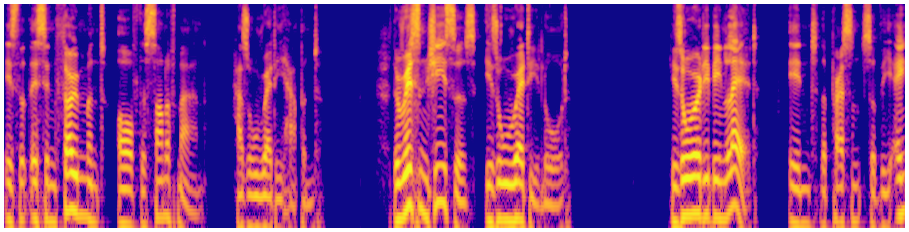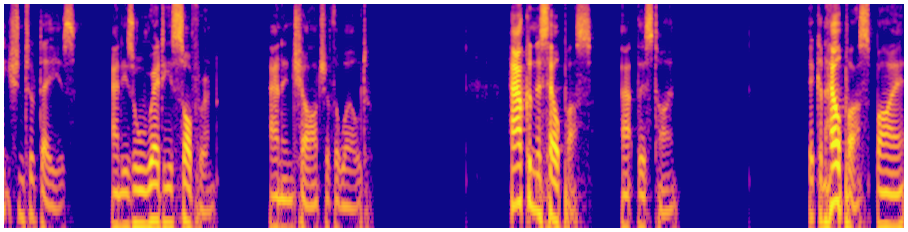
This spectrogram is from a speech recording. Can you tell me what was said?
is that this enthronement of the Son of Man has already happened. The risen Jesus is already Lord. He's already been led into the presence of the Ancient of Days and is already sovereign and in charge of the world. How can this help us at this time? It can help us by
